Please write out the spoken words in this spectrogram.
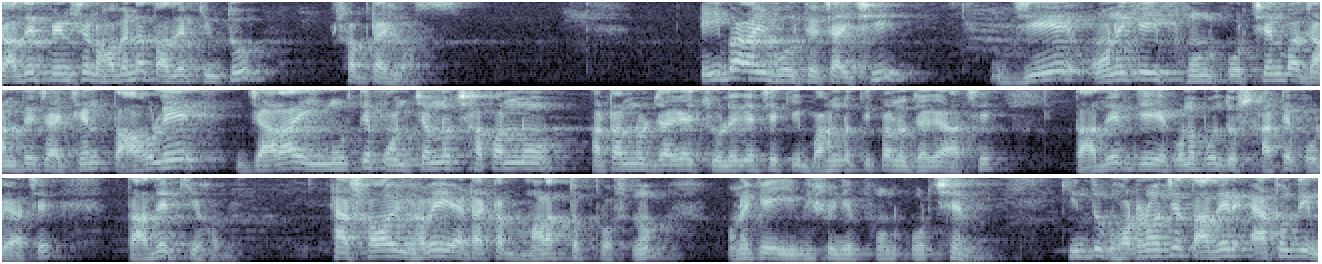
যাদের পেনশন হবে না, তাদের কিন্তু সবটাই লস এইবার আমি বলতে চাইছি যে অনেকেই ফোন করছেন বা জানতে চাইছেন, তাহলে যারা এই মুহূর্তে পঞ্চান্ন, ছাপান্ন আটান্নর জায়গায় চলে গেছে কি বাহান্ন, তিপ্পান্ন জায়গায় আছে, তাদের যে এখনও পর্যন্ত ষাটে পড়ে আছে, তাদের কি হবে? হ্যাঁ স্বাভাবিকভাবেই এটা একটা মারাত্মক প্রশ্ন অনেকে এই বিষয় নিয়ে ফোন করছেন। কিন্তু ঘটনা হচ্ছে তাদের এতদিন,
